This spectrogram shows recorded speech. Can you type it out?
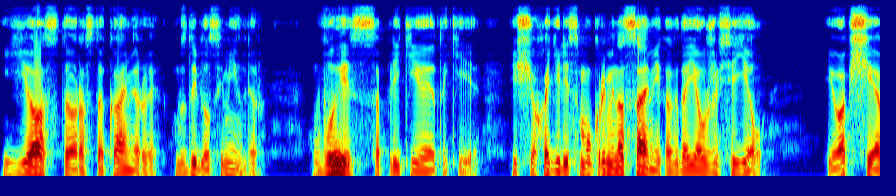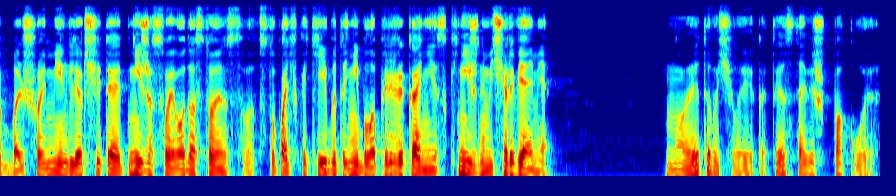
«Я староста камеры», — вздыбился Минглер. «Вы, сопляки этакие, еще ходили с мокрыми носами, когда я уже сидел. И вообще, Большой Минглер считает ниже своего достоинства вступать в какие бы то ни было пререкания с книжными червями». «Но этого человека ты оставишь в покое».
